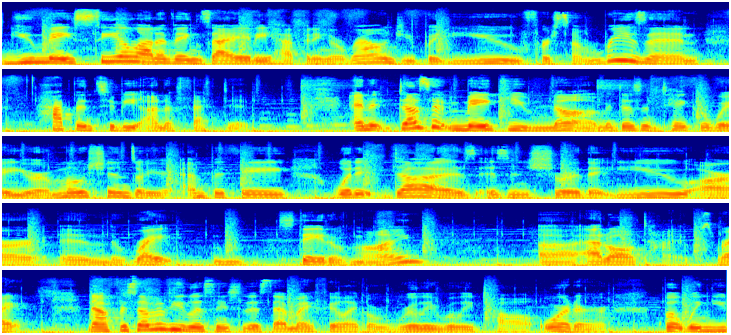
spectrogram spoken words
you may see a lot of anxiety happening around you, but you, for some reason, happen to be unaffected. And it doesn't make you numb, it doesn't take away your emotions or your empathy. What it does is ensure that you are in the right mm, state of mind uh, at all times, right? Now, for some of you listening to this, that might feel like a really, really tall order. But when you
